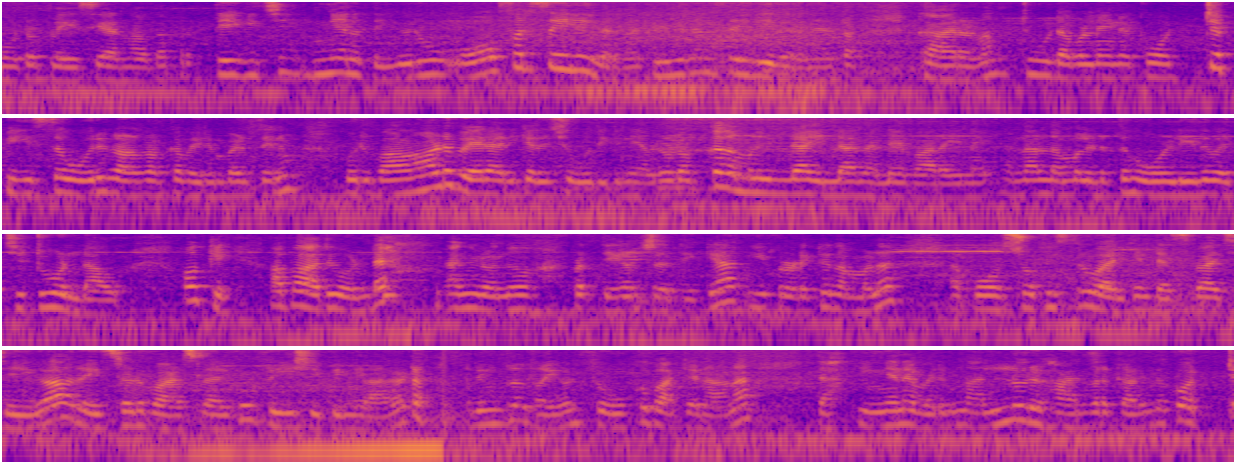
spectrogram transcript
ഓർഡർ പ്ലേസ് ചെയ്യാൻ നോക്കുക പ്രത്യേകിച്ച് ഇങ്ങനത്തെ ഈ ഒരു ഓഫർ സെയിലിൽ വരുന്ന ക്ലിയറൻസ് സെയിലിൽ വരുന്ന കേട്ടോ. കാരണം ടു ഡബിൾ നയൻ ഒക്കെ ഒറ്റ പീസ് ഒരു കളറൊക്കെ വരുമ്പോഴത്തേനും ഒരുപാട് പേരായിരിക്കും അത് ചോദിക്കുന്നത്. അവരോടൊക്കെ നമ്മൾ ഇല്ല ഇല്ല എന്നല്ലേ പറയുന്നത് എന്നാൽ നമ്മൾ എടുത്ത് ഹോൾഡ് ചെയ്ത് വെച്ചിട്ടും ഉണ്ടാവും. ഓക്കെ അപ്പോൾ അതുകൊണ്ട് അങ്ങനെ ഒന്ന് പ്രത്യേകം ശ്രദ്ധിക്കുക. ഈ പ്രൊഡക്റ്റ് നമ്മൾ പോസ്റ്റ് ഓഫീസ് ത്രൂ ആയിരിക്കും ഡെസ്പാച്ച് ചെയ്യുക. രജിസ്റ്റേർഡ് പാഴ്സലായിരിക്കും ഫ്രീ ഷിപ്പിംഗിലാണ് കേട്ടോ. റിങ്കിൾ റയോൺ ഫ്രോക്ക് പാറ്റേൺ ആണ്. ഇങ്ങനെ വരും. നല്ലൊരു ഹാൻഡ് വർക്കാണ് ഇതൊക്കെ ഒറ്റ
